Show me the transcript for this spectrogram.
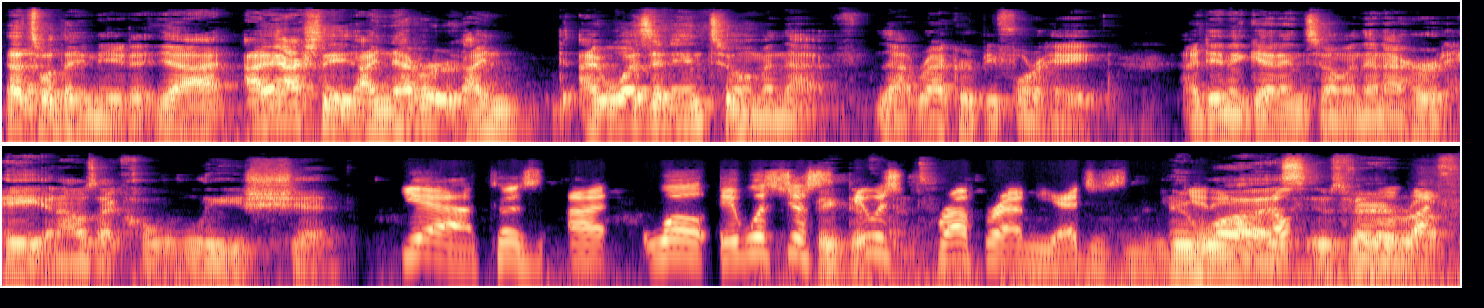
That's what they needed. Yeah, I, I actually, I never, I, I wasn't into him in that that record before Hate. I didn't get into him, and then I heard Hate, and I was like, holy shit! Yeah, because I well, it was just it was rough around the edges in the It was, it was very people like- rough.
